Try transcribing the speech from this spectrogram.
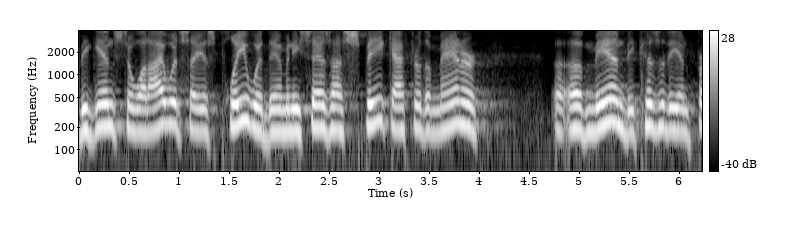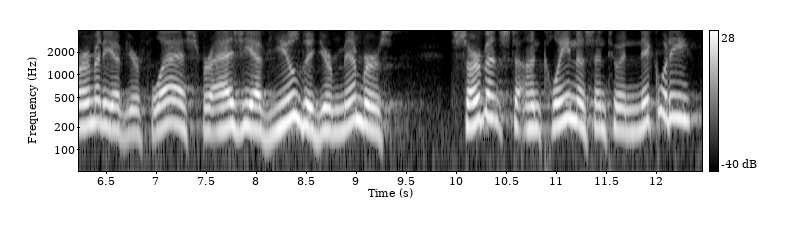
begins to what I would say is plea with them, and he says, I speak after the manner Uh, of men because of the infirmity of your flesh, for as ye have yielded your members servants to uncleanness and to iniquity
